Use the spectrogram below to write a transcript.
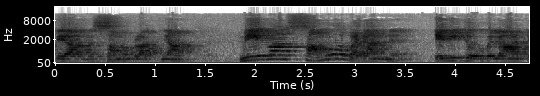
ත්‍යාග සම ප්‍රඥා මේවා සමව වඩන්න එවිට ඔබලාට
